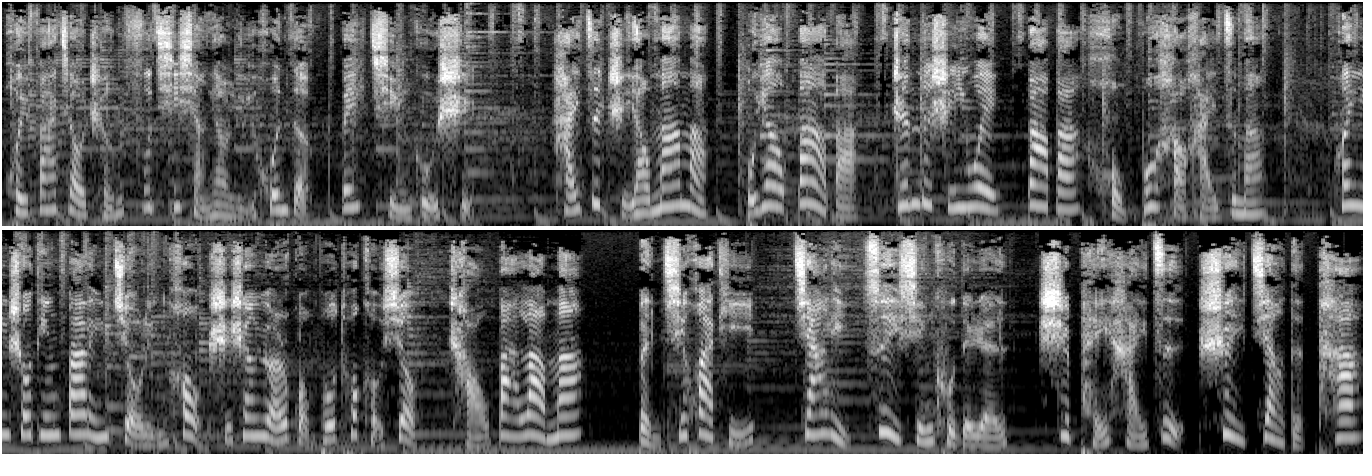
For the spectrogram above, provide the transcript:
会发酵成夫妻想要离婚的悲情故事？孩子只要妈妈，不要爸爸，真的是因为爸爸哄不好孩子吗？欢迎收听八零九零后时尚育儿广播脱口秀《潮爸辣妈》，本期话题：家里最辛苦的人是陪孩子睡觉的他。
